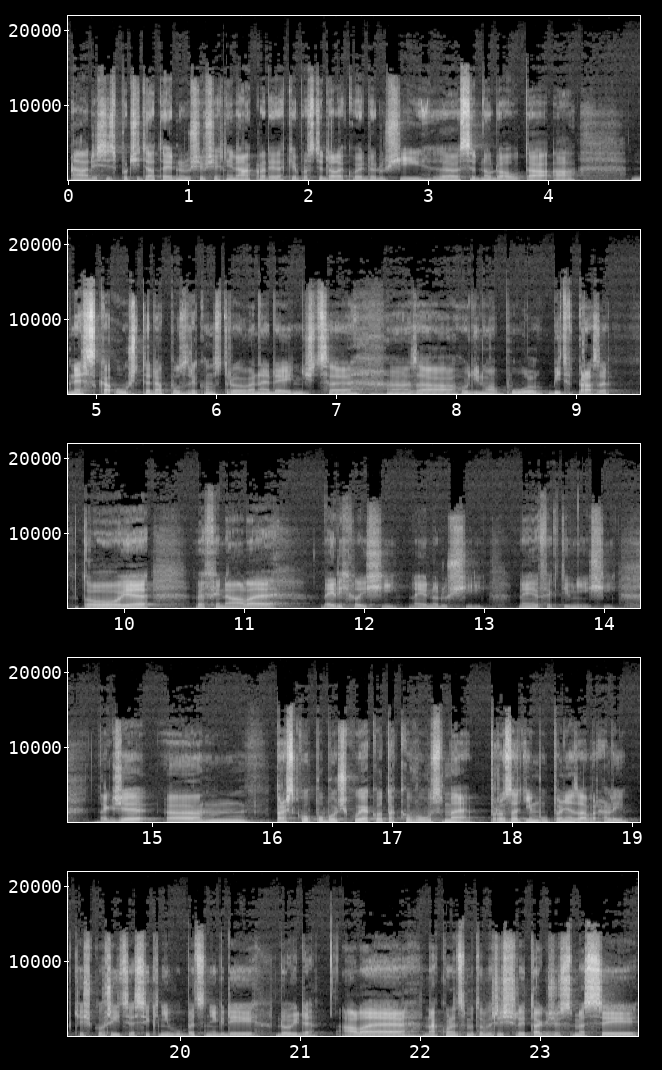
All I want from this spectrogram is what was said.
A když si spočítáte jednoduše všechny náklady, tak je prostě daleko jednodušší eh, sednout do auta a dneska už teda po zrekonstruované d eh, za hodinu a půl být v Praze. To je ve finále nejrychlejší, nejjednodušší, nejefektivnější. Takže um, pražskou pobočku jako takovou jsme prozatím úplně zavrhli. Těžko říct, jestli k ní vůbec někdy dojde. Ale nakonec jsme to vyřešili tak, že jsme si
